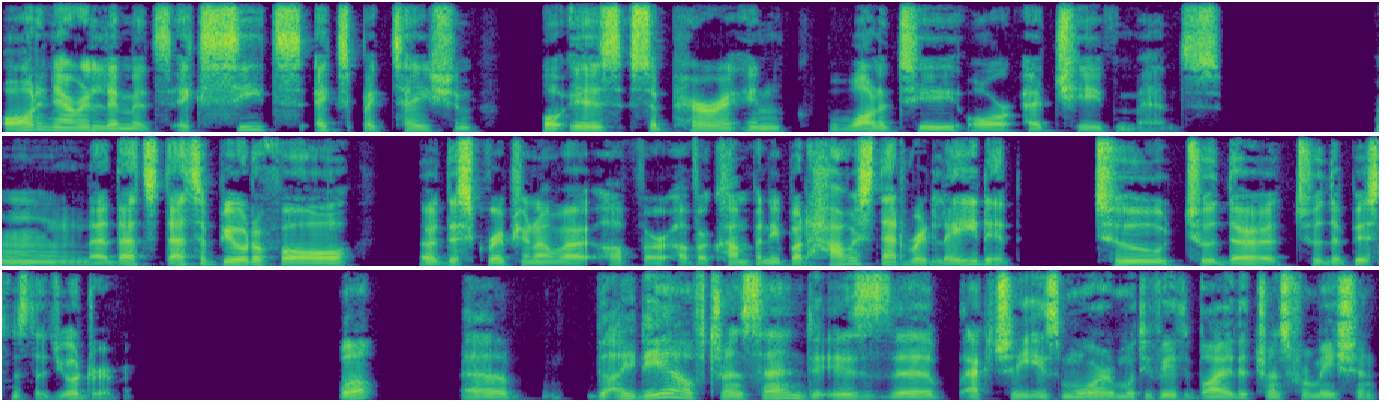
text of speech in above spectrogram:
ordinary limits, exceeds expectation, or is superior in quality or achievements. Hmm, that, that's that's a beautiful uh, description of a, of a of a company, but how is that related to to the to the business that you're driving? Well, uh, the idea of transcend is uh, actually is more motivated by the transformation,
